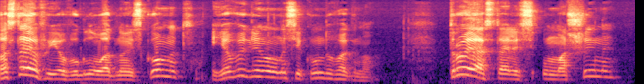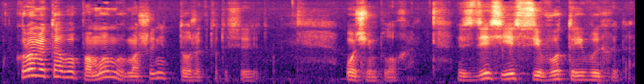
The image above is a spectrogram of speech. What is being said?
Поставив ее в углу одной из комнат, я выглянул на секунду в окно. Трое остались у машины. Кроме того, по-моему, в машине тоже кто-то сидит. Очень плохо. Здесь есть всего три выхода.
